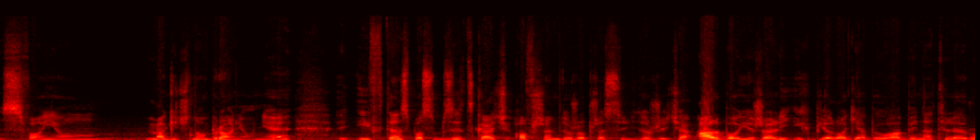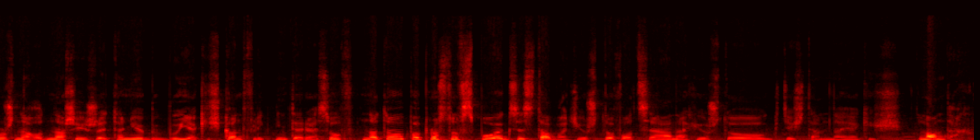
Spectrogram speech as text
y, swoją magiczną bronią, nie? I w ten sposób zyskać, owszem, dużo przestrzeni do życia, albo jeżeli ich biologia byłaby na tyle różna od naszej, że to nie by był jakiś konflikt interesów, no to po prostu współegzystować, już to w oceanach, już to gdzieś tam na jakichś lądach.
